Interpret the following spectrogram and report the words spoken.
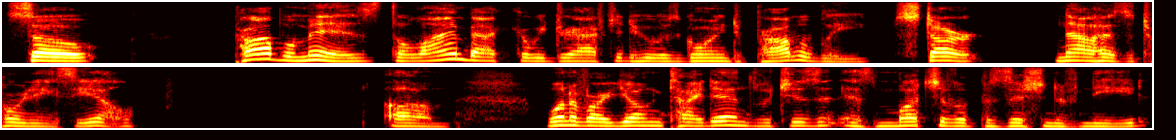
So, problem is the linebacker we drafted, who was going to probably start, now has a torn ACL. Um, one of our young tight ends, which isn't as much of a position of need,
